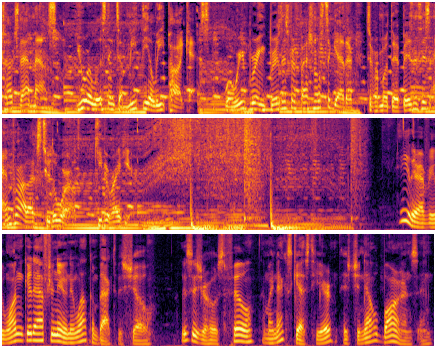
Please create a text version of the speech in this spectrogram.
touch that mouse. You are listening to Meet the Elite Podcast, where we bring business professionals together to promote their businesses and products to the world. Keep it right here. Hey there, everyone. Good afternoon, and welcome back to the show. This is your host, Phil, and my next guest here is Janell Barnes, and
